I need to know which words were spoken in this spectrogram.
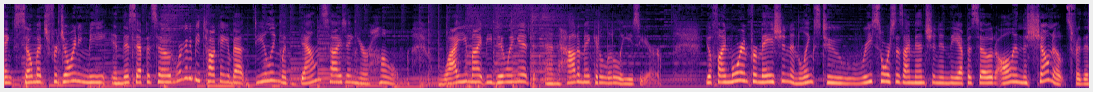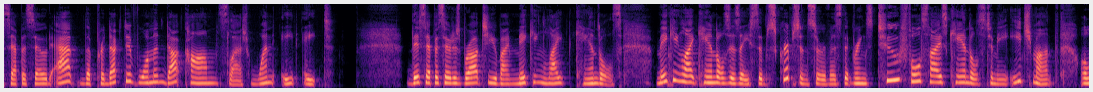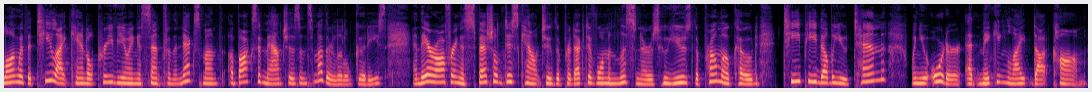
Thanks so much for joining me in this episode. We're going to be talking about dealing with downsizing your home, why you might be doing it, and how to make it a little easier. You'll find more information and links to resources I mentioned in the episode all in the show notes for this episode at theproductivewoman.com slash 188. This episode is brought to you by Making Light Candles. Making Light Candles is a subscription service that brings two full size candles to me each month, along with a tea light candle previewing a scent for the next month, a box of matches, and some other little goodies. And they are offering a special discount to the Productive Woman listeners who use the promo code TPW10 when you order at makinglight.com.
